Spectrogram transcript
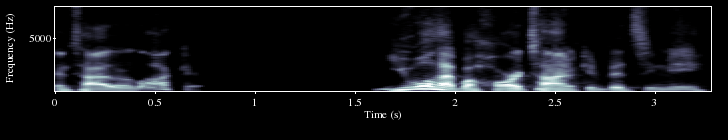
and Tyler Lockett. You will have a hard time convincing me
